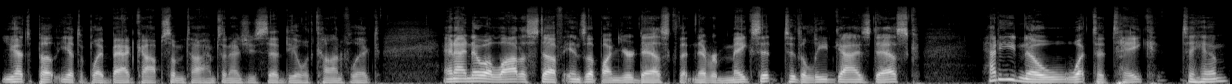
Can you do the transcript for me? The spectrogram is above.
you have to play, you have to play bad cop sometimes, and as you said, deal with conflict. And I know a lot of stuff ends up on your desk that never makes it to the lead guy's desk. How do you know what to take to him,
